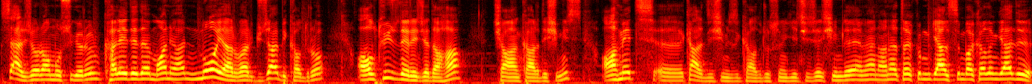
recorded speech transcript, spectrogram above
Sergio Ramos'u görüyorum. Kalede de Manuel Neuer var. Güzel bir kadro. 600 derece daha. Çağan kardeşimiz. Ahmet e, kardeşimizin kadrosuna geçeceğiz. Şimdi hemen ana takım gelsin bakalım geldi.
